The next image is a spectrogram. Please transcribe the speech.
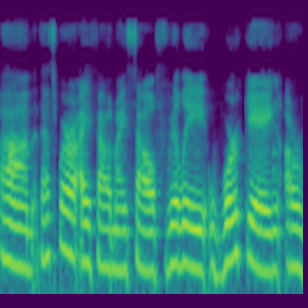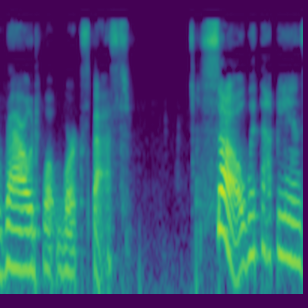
um, that's where I found myself really working around what works best. So, with that being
